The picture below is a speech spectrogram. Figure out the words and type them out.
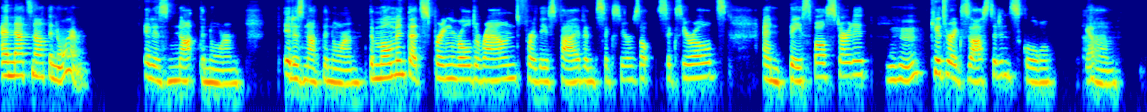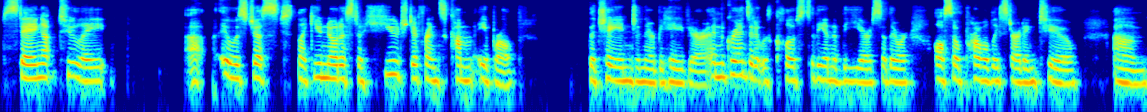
And that's not the norm. It is not the norm. It is not the norm. The moment that spring rolled around for these five and six years old, six year olds and baseball started, mm-hmm. kids were exhausted in school, yep. um, staying up too late. Uh, it was just like you noticed a huge difference come April the change in their behavior. And granted, it was close to the end of the year. So they were also probably starting to um,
